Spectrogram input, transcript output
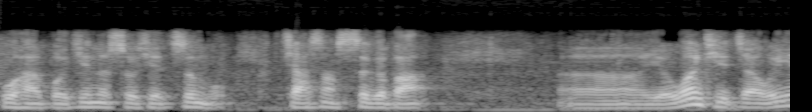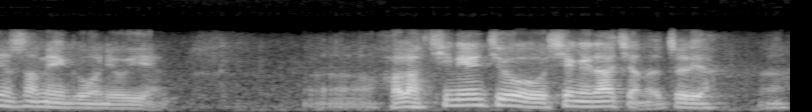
顾海铂金的手写字母加上四个八，呃，有问题在微信上面给我留言。呃，好了，今天就先给大家讲到这里啊，嗯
